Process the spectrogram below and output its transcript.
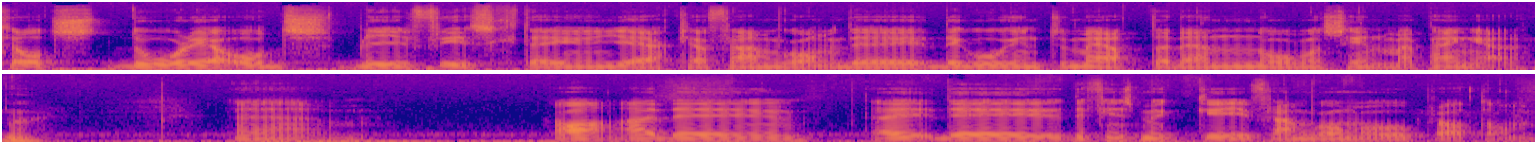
trots dåliga odds blir frisk, det är ju en jäkla framgång. Det, det går ju inte att mäta den någonsin med pengar. Eh, ja, det, det, det, det finns mycket i framgång att prata om.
